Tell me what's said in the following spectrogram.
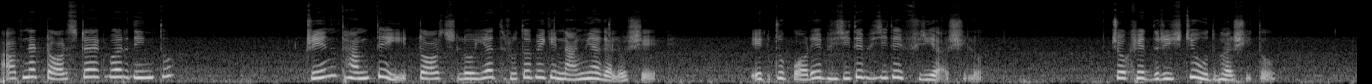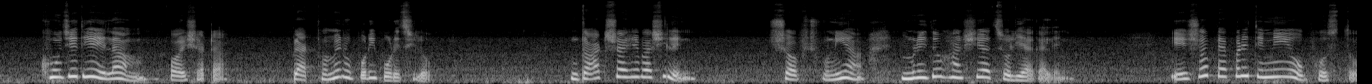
আপনার টর্চটা একবার দিন তো। ট্রেন থামতেই টর্চ লইয়া দ্রুত বেগে নামিয়া গেল সে। একটু পরে ভিজিতে ভিজিতে ফিরিয়া আসিল। চোখের দৃষ্টি উদ্ভাসিত। খুঁজে দিয়ে এলাম পয়সাটা। প্ল্যাটফর্মের উপরই পড়েছিল। গার্ড সাহেব আসিলেন। সব শুনিয়া মৃদু হাসিয়া চলিয়া গেলেন। এসব ব্যাপারে তিনি অভ্যস্ত।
